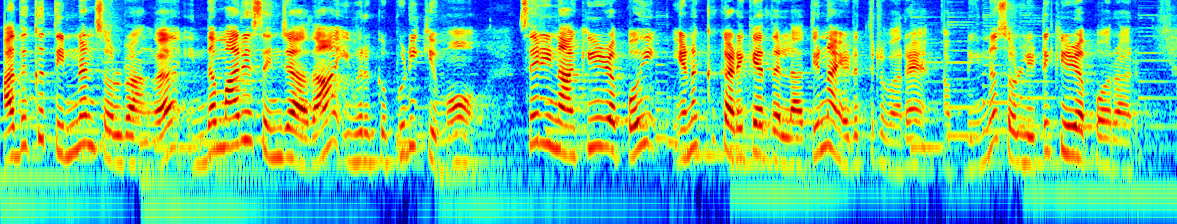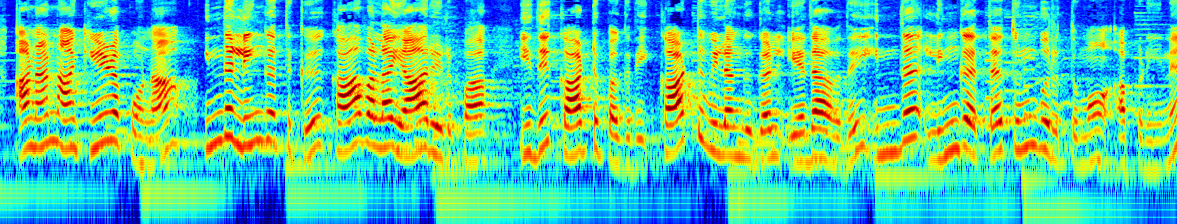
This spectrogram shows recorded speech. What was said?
அதுக்கு திண்ணன் சொல்றாங்க இந்த மாதிரி செஞ்சாதான் இவருக்கு பிடிக்குமோ? சரி நான் கீழே போய் எனக்கு கிடைக்கிறது எல்லாத்தையும் நான் எடுத்துகிட்டு வரேன் அப்படின்னு சொல்லிட்டு கீழே போகிறாரு ஆனால் நான் கீழே போனால் இந்த லிங்கத்துக்கு காவலாக யார் இருப்பா? இது காட்டுப்பகுதி காட்டு விலங்குகள் ஏதாவது இந்த லிங்கத்தை துன்புறுத்துமோ அப்படின்னு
